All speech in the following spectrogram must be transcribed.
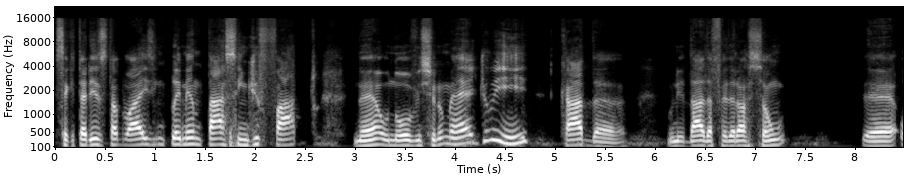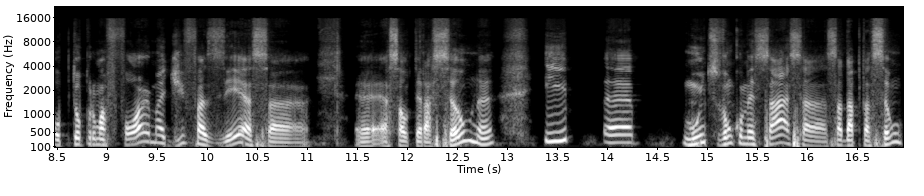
secretarias estaduais implementassem de fato né, o novo ensino médio e cada unidade da federação é, optou por uma forma de fazer essa, é, essa alteração, né? E é, muitos vão começar essa, essa adaptação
